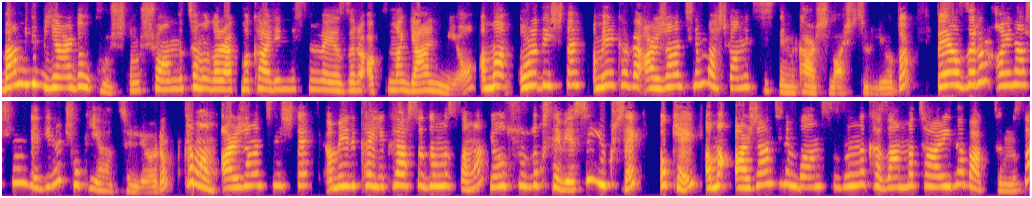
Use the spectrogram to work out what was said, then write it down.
Ben bir de bir yerde okumuştum. Şu anda tam olarak makalenin ismi ve yazarı aklıma gelmiyor. Ama orada işte Amerika ve Arjantin'in başkanlık sistemi karşılaştırılıyordu. Beyazların aynen şunu dediğini çok iyi hatırlıyorum. Tamam Arjantin işte Amerika ile kıyasladığımız zaman yolsuzluk seviyesi yüksek. Okey ama Arjantin'in bağımsızlığını kazanma tarihine baktığımızda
